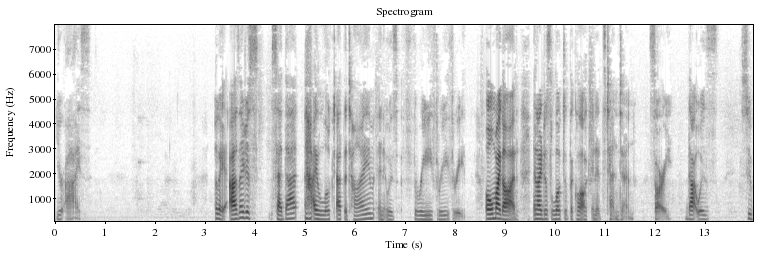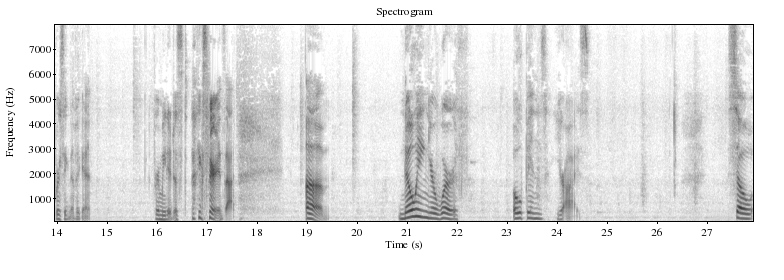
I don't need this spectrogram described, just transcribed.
your eyes. Okay, as I just said that, I looked at the time and it was 333. Oh my god. And I just looked at the clock and it's 1010. Sorry. That was super significant for me to just experience that. Um, knowing your worth opens your eyes. So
